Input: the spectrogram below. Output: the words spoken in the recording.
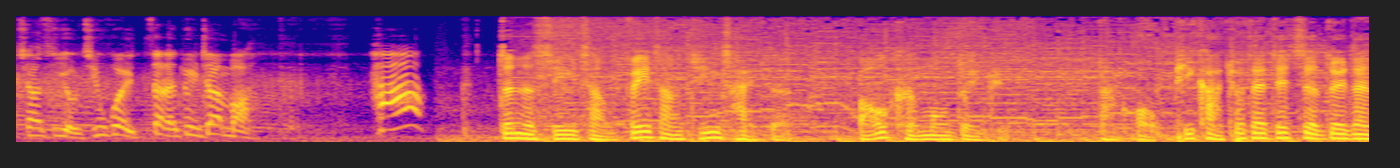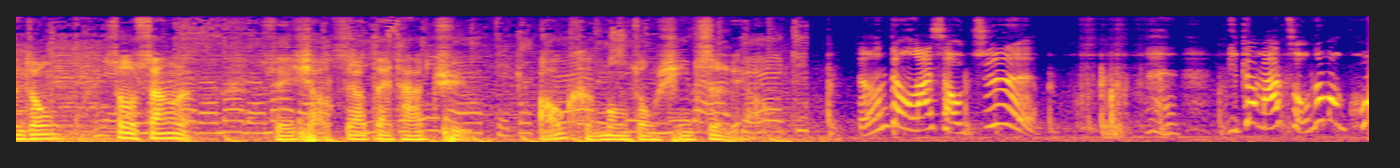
下次有机会再来对战吧。好，真的是一场非常精彩的宝可梦对决。然后皮卡丘在这次的对战中受伤了，所以小智要带他去宝可梦中心治疗。等等啦，小智，你干嘛走那么快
